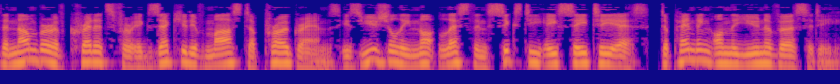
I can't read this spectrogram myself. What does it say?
The number of credits for executive master programs is usually not less than 60 ECTS, depending on the university.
